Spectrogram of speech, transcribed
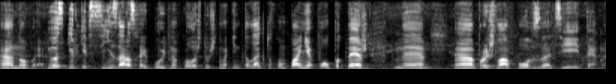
е, нове. І оскільки всі зараз хайпують навколо штучного інтелекту, компанія Oppo теж не пройшла повз цієї теми.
